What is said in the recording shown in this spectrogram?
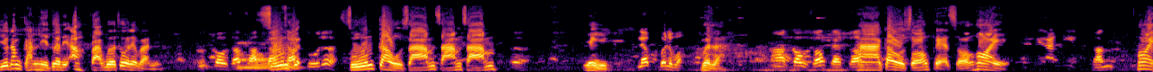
อยู่น้ำกันนี่ตัวนี้อ้าวฝากเบอร์โทรในบ้านนี่เก้าสามสามสามสามตัวเด้อศูนย์เก้าสามสามสามเออยังอีกแล้วเบิ่ละบ่เบิดละ ห้าเก้าสองแปดสองห้าเก้าสองแปดสองห้อยสังห้อย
